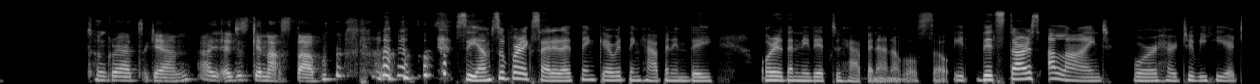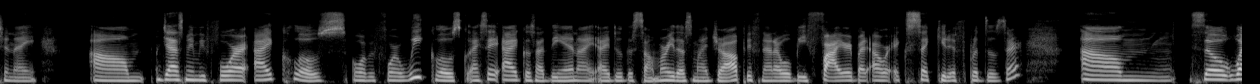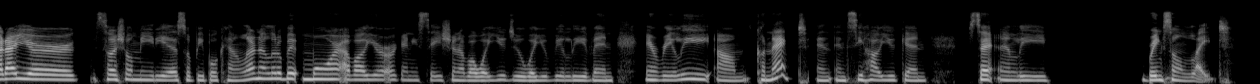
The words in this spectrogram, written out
congrats again. I, I just cannot stop. See, I'm super excited. I think everything happened in the order that needed to happen, Anabelle. So it the stars aligned for her to be here tonight. Um, Jasmine, before I close or before we close, I say I because at the end I, I do the summary. That's my job. If not, I will be fired by our executive producer. Um, so what are your social media so people can learn a little bit more about your organization, about what you do, what you believe in, and really um connect and, and see how you can certainly bring some light,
